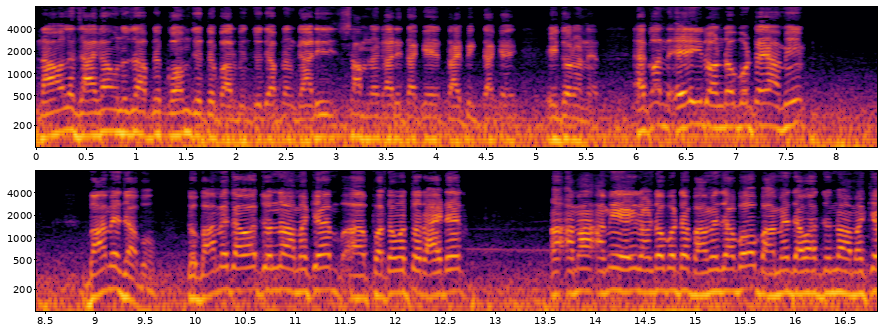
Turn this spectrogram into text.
না হলে জায়গা অনুযায়ী আপনি কম যেতে পারবেন, যদি আপনার গাড়ি সামনে গাড়ি থাকে ট্রাফিক থাকে, এই ধরনের। এখন এই রন্ডবোটে আমি বামে যাব। তো বামে যাওয়ার জন্য আমাকে প্রথমত রাইডের, আ- আমা- এই রন্ডবোটে বামে যাব। বামে যাওয়ার জন্য আমাকে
